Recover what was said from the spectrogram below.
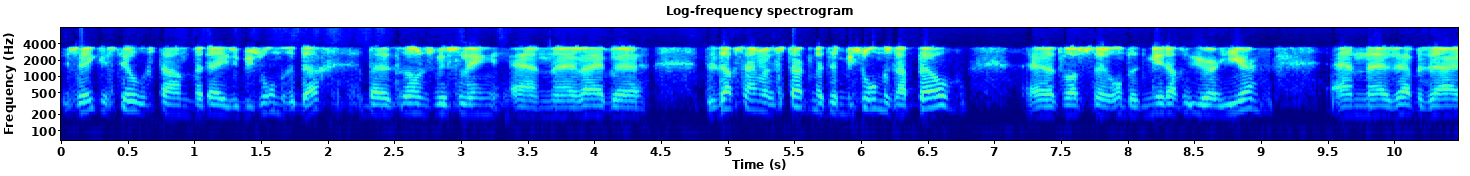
zeker stilgestaan bij deze bijzondere dag, bij de troonswisseling. En wij hebben, de dag zijn we gestart met een bijzonder appel. dat was rond het middaguur hier. En ze hebben daar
